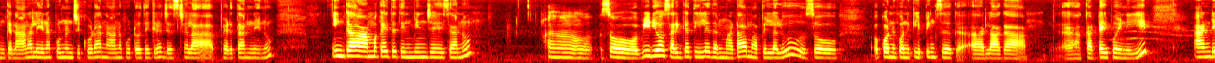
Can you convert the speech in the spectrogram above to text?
ఇంకా నాన్న లేనప్పటి నుంచి కూడా నాన్న ఫోటో దగ్గర జస్ట్ అలా పెడతాను నేను. ఇంకా అమ్మకైతే తినిపించేసాను సో వీడియో సరిగ్గా తీయలేదన్నమాట మా పిల్లలు. సో కొన్ని కొన్ని క్లిప్పింగ్స్ లాగా కట్ అయిపోయినాయి. అండ్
